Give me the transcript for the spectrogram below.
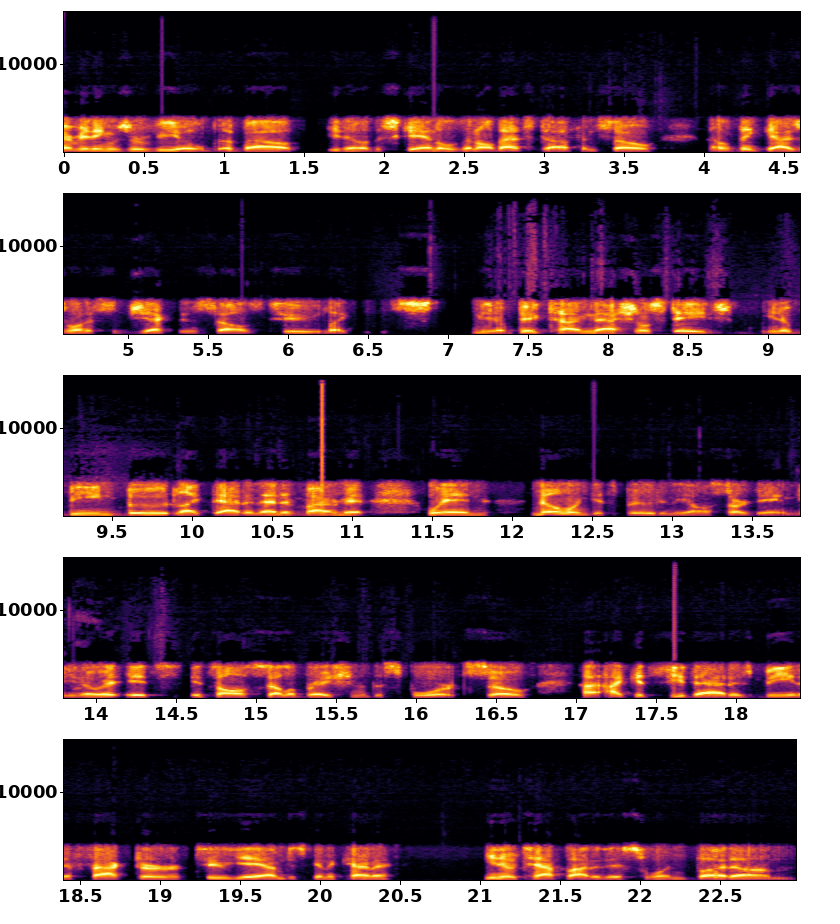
everything was revealed about you know the scandals and all that stuff. And so I don't think guys want to subject themselves to like you know big time national stage you know being booed like that in that environment when no one gets booed in the All Star game. You know, it, it's it's all celebration of the sport. So I, I could see that as being a factor too. yeah, I'm just going to kind of you know tap out of this one. But um,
